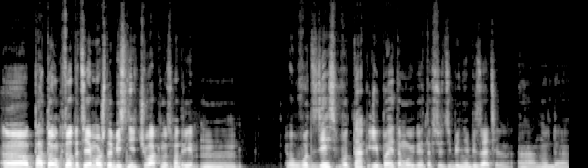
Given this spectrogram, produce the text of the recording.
А, потом кто-то тебе может объяснить, чувак, ну смотри, вот здесь вот так, и поэтому это все тебе не обязательно. А, ну да.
